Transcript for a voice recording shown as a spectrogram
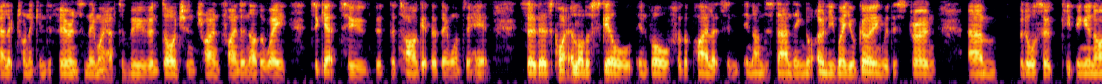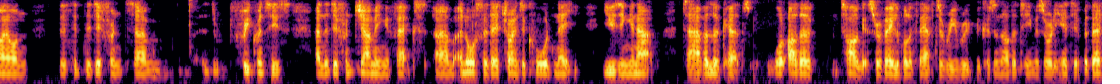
electronic interference, and they might have to move and dodge and try and find another way to get to the, the target that they want to hit. So there's quite a lot of skill involved for the pilots in, in understanding not only where you're going with this drone, um, but also keeping an eye on the, the, different um, frequencies and the different jamming effects. Um, and also, they're trying to coordinate using an app to have a look at what other targets are available if they have to reroute because another team has already hit it. But there,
